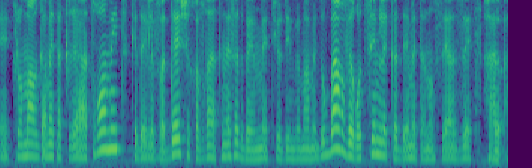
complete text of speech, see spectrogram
אה, כלומר גם את הקריאה הטרומית, כדי לוודא שחברי הכנסת באמת יודעים במה מדובר ורוצים לקדם את הנושא הזה הלאה.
